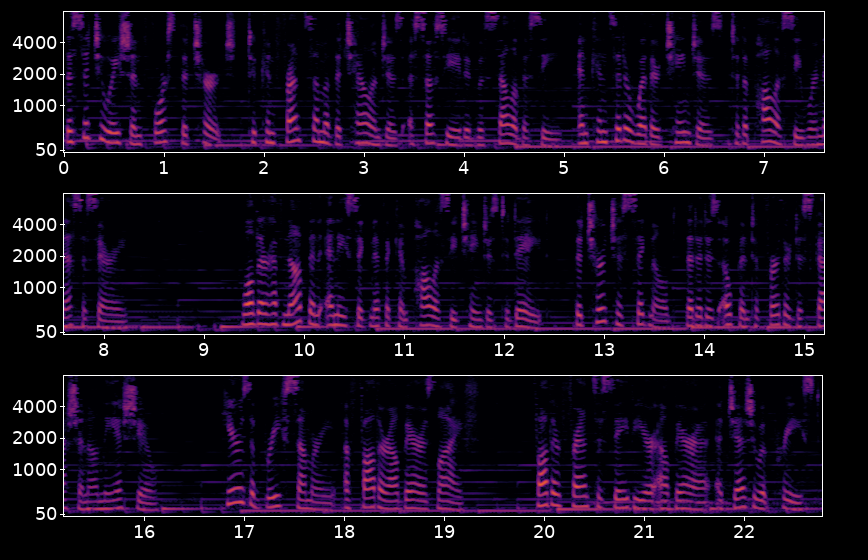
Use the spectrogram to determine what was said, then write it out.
The situation forced the church to confront some of the challenges associated with celibacy and consider whether changes to the policy were necessary. While there have not been any significant policy changes to date, the Church has signaled that it is open to further discussion on the issue. Here is a brief summary of Father Albera's life. Father Francis Xavier Albera, a Jesuit priest,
